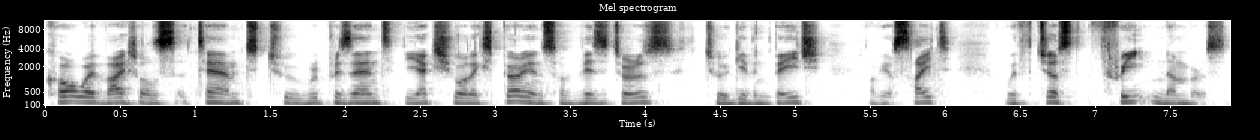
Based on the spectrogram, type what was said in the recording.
Core Web Vitals attempt to represent the actual experience of visitors to a given page of your site with just three numbers.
